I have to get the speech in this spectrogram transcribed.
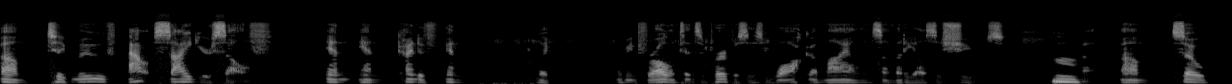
um, to move outside yourself and and kind of and like I mean for all intents and purposes walk a mile in somebody else's shoes. Mm. Um, so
